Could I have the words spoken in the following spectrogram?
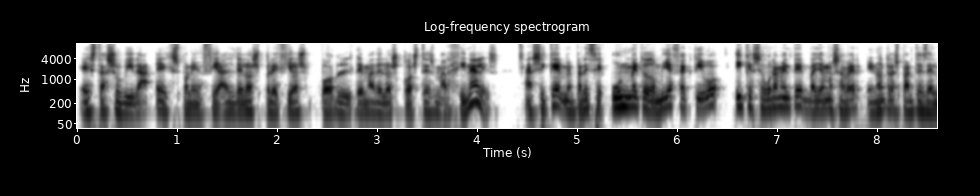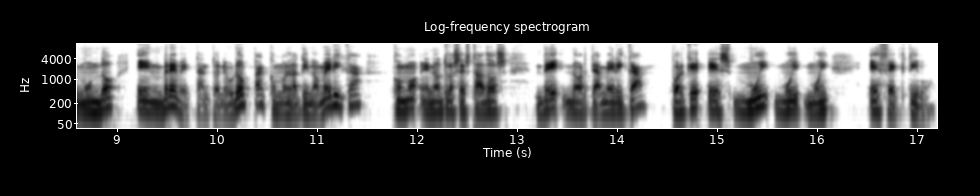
esta subida exponencial de los precios por el tema de los costes marginales. Así que me parece un método muy efectivo y que seguramente vayamos a ver en otras partes del mundo en breve, tanto en Europa como en Latinoamérica, como en otros estados de Norteamérica, porque es muy, muy, muy efectivo.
